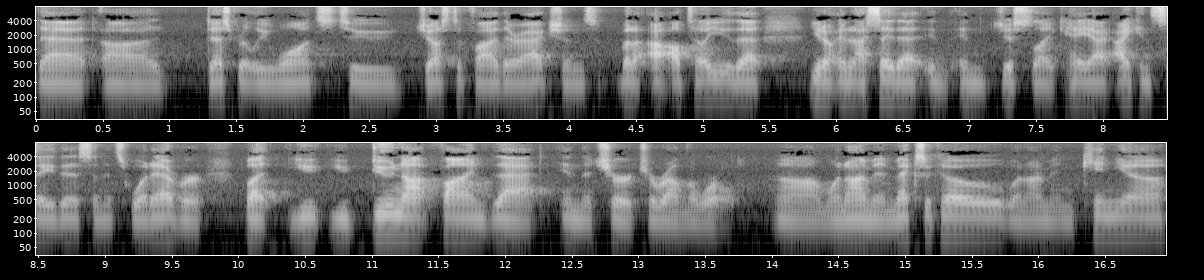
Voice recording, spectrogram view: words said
that uh, desperately wants to justify their actions. But I, I'll tell you that, you know, and I say that in, in just like, hey, I, I can say this and it's whatever. But you, you do not find that in the church around the world. Uh, when I'm in Mexico, when I'm in Kenya,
